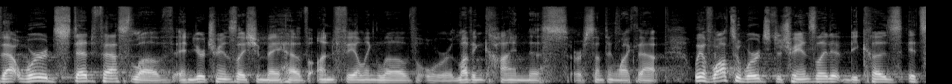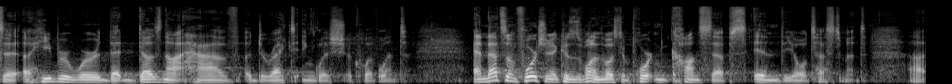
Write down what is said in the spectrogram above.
That word steadfast love, and your translation may have unfailing love or loving kindness or something like that. We have lots of words to translate it because it's a, a Hebrew word that does not have a direct English equivalent. And that's unfortunate because it's one of the most important concepts in the Old Testament. Uh,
